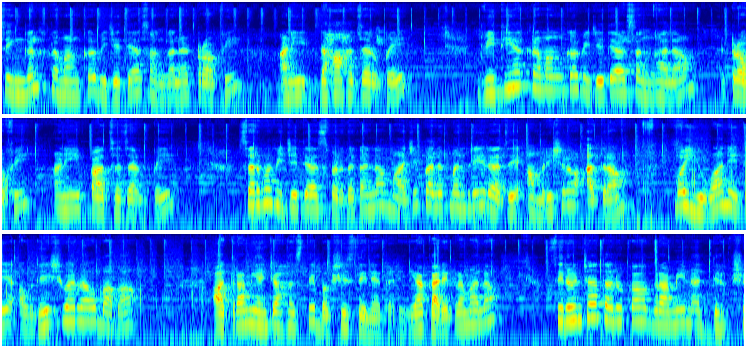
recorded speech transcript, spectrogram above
सिंगल क्रमांक विजेत्या संघाला ट्रॉफी आणि दहा हजार रुपये द्वितीय क्रमांक विजेत्या संघाला ट्रॉफी आणि पाच हजार रुपये. सर्व विजेत्या स्पर्धकांना माजी पालकमंत्री राजे अमरीशराव आत्राम व युवा नेते अवधेश्वरराव बाबा आत्राम यांच्या हस्ते बक्षीस देण्यात आले. या कार्यक्रमाला सिरोंचा तालुका ग्रामीण अध्यक्ष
